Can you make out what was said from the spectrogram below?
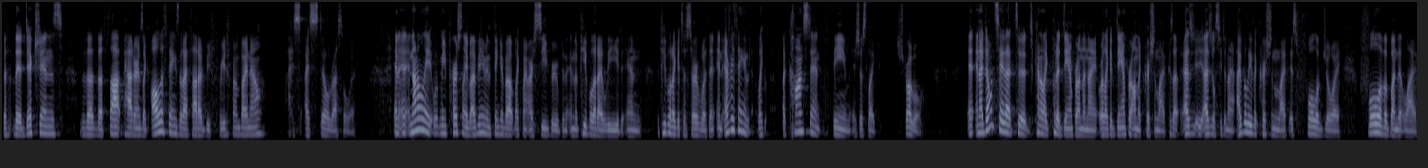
the, the addictions, the, the thought patterns, like, all the things that I thought I'd be freed from by now, I, I still wrestle with. And, and not only with me personally, but I've been even thinking about, like, my RC group and, and the people that I lead and the people that I get to serve with. And, and everything, like, a constant theme is just, like, struggle and, and I don't say that to, to kind of like put a damper on the night or like a damper on the Christian life, because as, as you'll see tonight, I believe the Christian life is full of joy, full of abundant life.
